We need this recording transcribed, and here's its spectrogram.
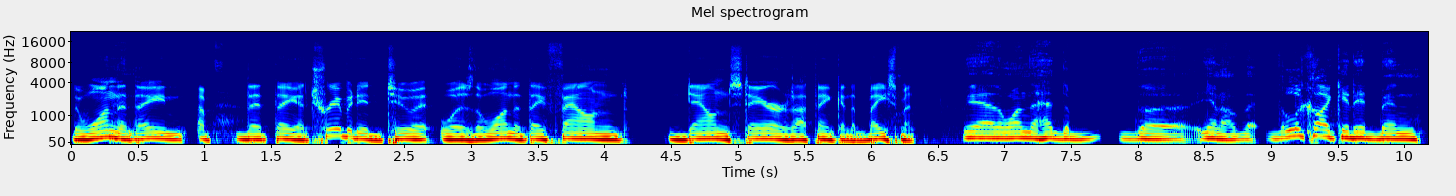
The one that they uh, that they attributed to it was the one that they found downstairs, I think, in the basement. Yeah, the one that had the the you know that, that looked like it had been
